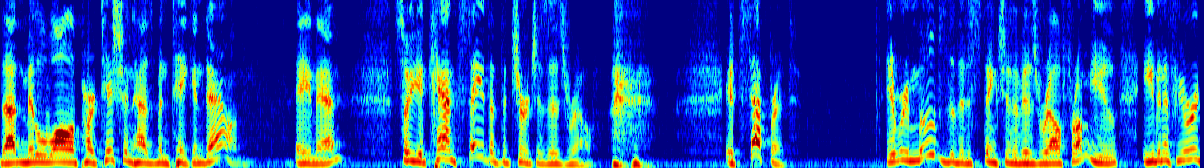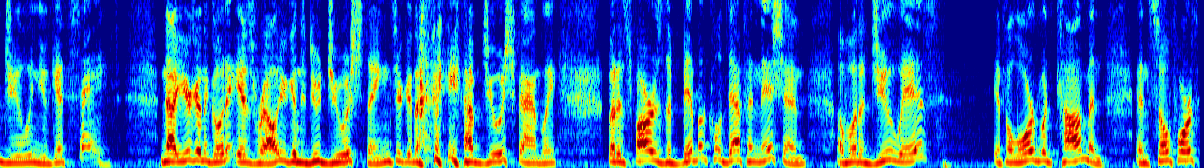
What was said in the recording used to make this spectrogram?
That middle wall of partition has been taken down. Amen. So you can't say that the church is Israel. it's separate. It removes the distinction of Israel from you, even if you're a Jew and you get saved. Now, you're going to go to Israel, you're going to do Jewish things, you're going to have Jewish family. But as far as the biblical definition of what a Jew is, if the Lord would come and, and so forth,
